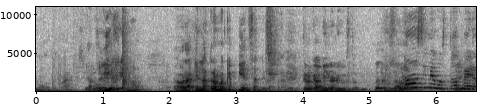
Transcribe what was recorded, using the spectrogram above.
¿no? no mames, ya lo Sí. dije, ¿no? Ahora, en la trama, ¿qué piensan de la trama? Creo que a mí no le gustó. ¿No te gustó? No, sí me gustó, pero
